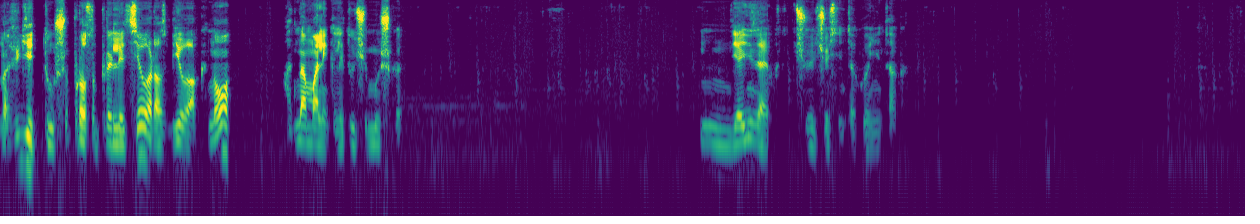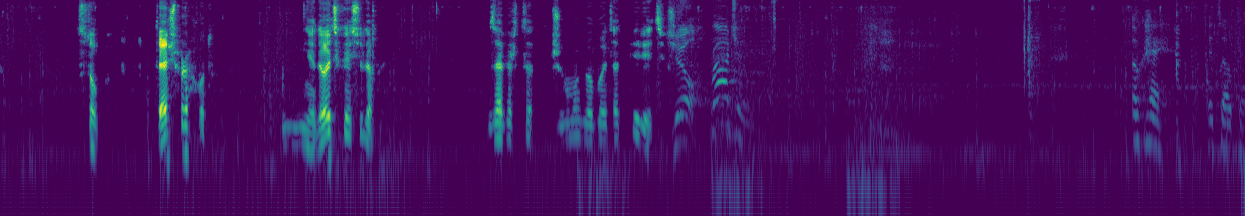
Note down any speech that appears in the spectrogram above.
Офигеть, туша просто прилетела, разбила окно. Одна маленькая летучая мышка. Я не знаю, что с ней такое не так. Стоп. Дальше проход? Не, давайте-ка я сюда. Заперто. Же могла бы это отпереть. Okay, it's open.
